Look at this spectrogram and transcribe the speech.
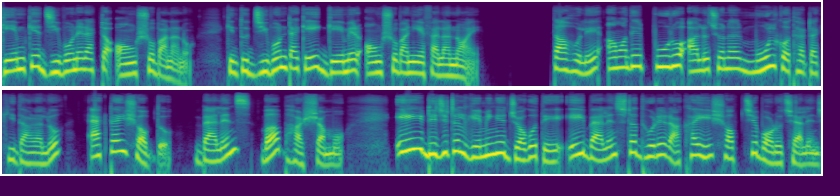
গেমকে জীবনের একটা অংশ বানানো, কিন্তু জীবনটাকেই গেমের অংশ বানিয়ে ফেলা নয়। তাহলে আমাদের পুরো আলোচনার মূল কথাটা কি দাঁড়াল? একটাই শব্দ, ব্যালেন্স বা ভারসাম্য। এই ডিজিটাল গেমিংয়ের জগতে এই ব্যালেন্সটা ধরে রাখাই সবচেয়ে বড় চ্যালেঞ্জ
